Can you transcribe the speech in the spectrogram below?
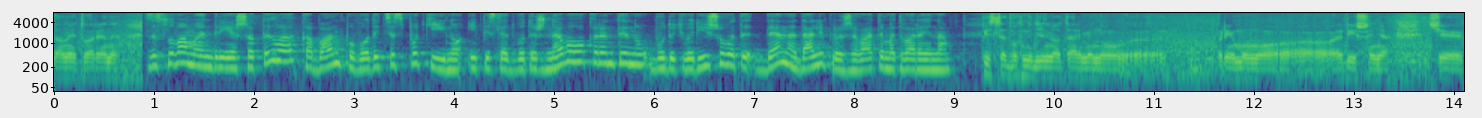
даної тварини. За словами Андрія Шатила, кабан поводиться спокійно, і після двотижневого карантину будуть вирішувати, де надалі проживатиме тварина. Після двохнедільного терміну е, приймемо е, рішення, чи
